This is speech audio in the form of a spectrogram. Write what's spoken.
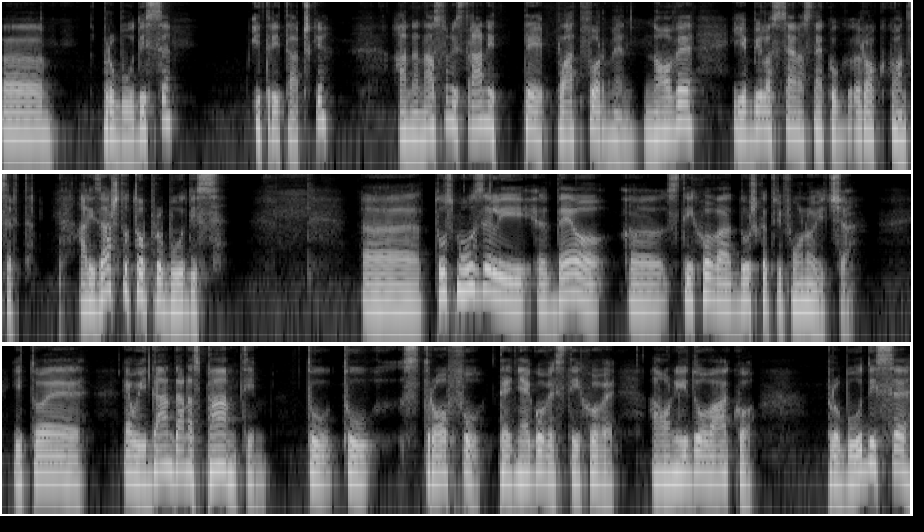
uh, probudi se i tri tačke, a na naslovnoj strani te platforme nove je bila scena s nekog rock koncerta. Ali zašto to probudi se? Uh, tu smo uzeli deo uh, stihova Duška Trifunovića i to je, evo i dan danas pamtim tu, tu strofu, te njegove stihove, a oni idu ovako, probudi se,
